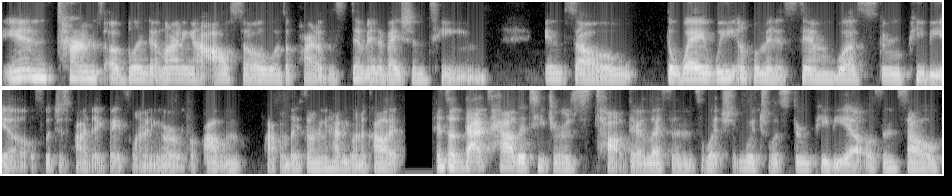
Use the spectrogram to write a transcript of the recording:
in terms of blended learning, I also was a part of the STEM innovation team, and so the way we implemented STEM was through PBLs, which is project based learning or, or problem problem based learning, however you want to call it. And so that's how the teachers taught their lessons, which which was through PBLs. And so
